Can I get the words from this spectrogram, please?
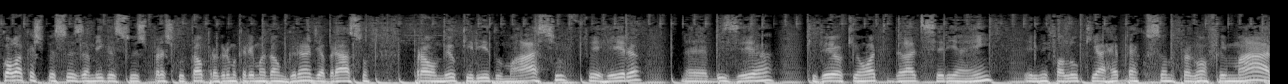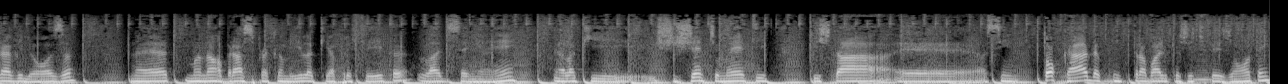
coloque as pessoas amigas suas para escutar o programa. Queria mandar um grande abraço para o meu querido Márcio Ferreira né, Bezerra, que veio aqui ontem de lá de Seriaém, Ele me falou que a repercussão do programa foi maravilhosa. Né? Mandar um abraço para Camila, que é a prefeita lá de Serrinhaém, ela que gentilmente está é, assim tocada com o trabalho que a gente fez ontem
